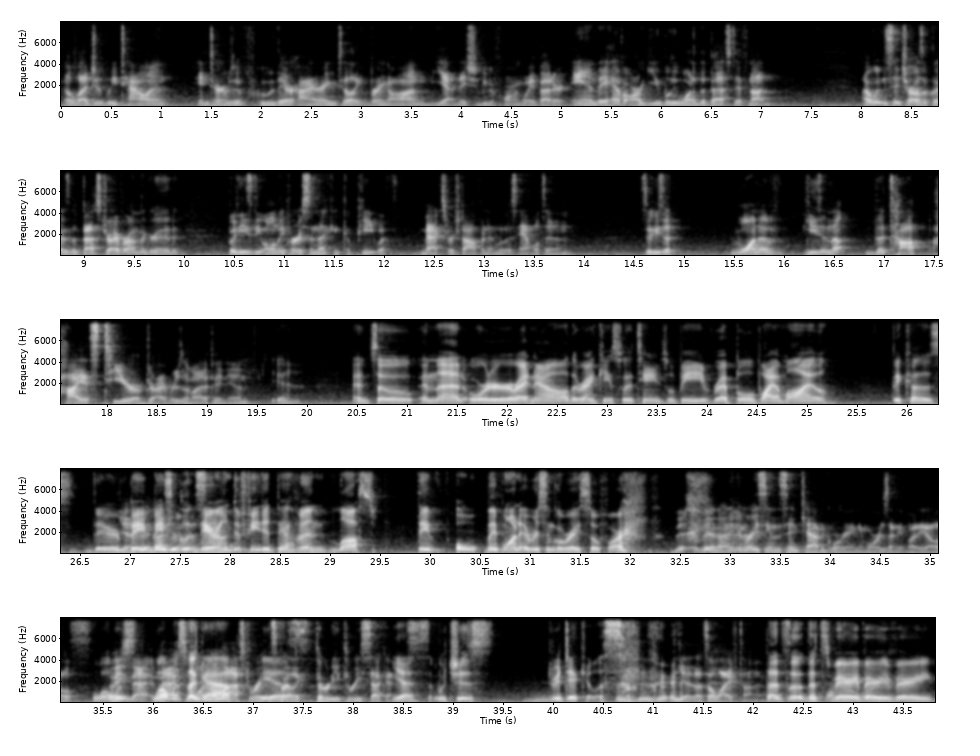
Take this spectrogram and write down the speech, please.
allegedly talent in terms of who they're hiring to like bring on, yeah, they should be performing way better. And they have arguably one of the best, if not, I wouldn't say Charles Leclerc is the best driver on the grid, but he's the only person that can compete with Max Verstappen and Lewis Hamilton. So he's a one of he's in the the top highest tier of drivers in my opinion. Yeah. And so in that order right now, the rankings for the teams will be Red Bull by a mile because they're, Yeah, ba- they're basically the they're undefeated. They haven't lost. They've oh, they've won every single race so far. They- They're not even racing in the same category anymore as anybody else. What I mean, was- Ma- what Max was the won gap? the last race by like 33 seconds. yes, which is ridiculous. yeah, that's a lifetime. That's a, that's very very very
